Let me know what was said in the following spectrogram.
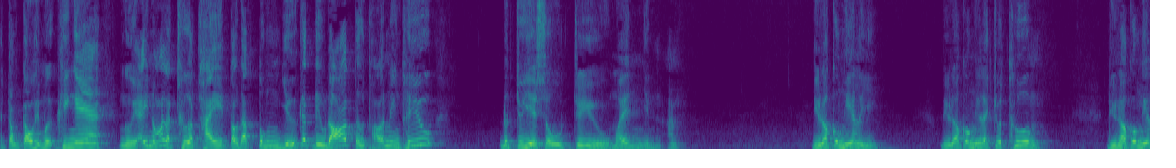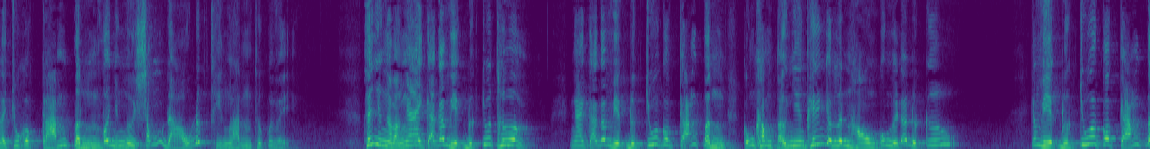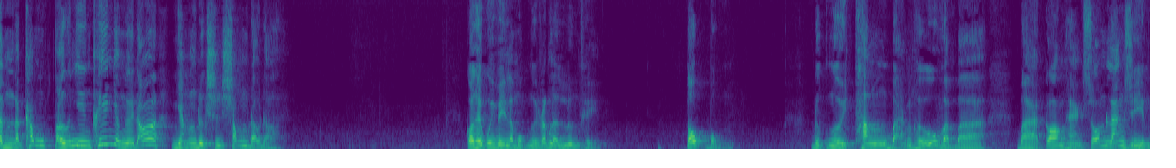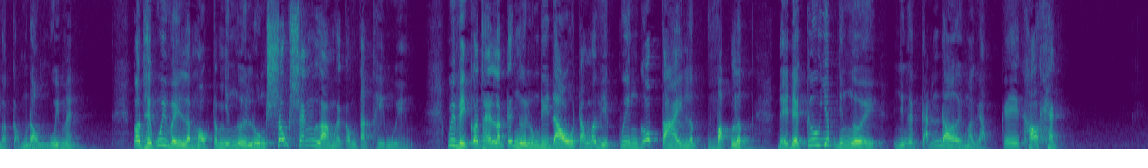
trong câu 20 khi nghe người ấy nói là, thưa thầy, tôi đã tuân giữ các điều đó từ thở niên thiếu Đức Chúa Giêsu triều mến nhìn anh điều đó có nghĩa là gì điều đó có nghĩa là Chúa thương Điều đó có nghĩa là Chúa có cảm tình với những người sống đạo đức thiện lành thưa quý vị. Thế nhưng mà ngay cả cái việc được Chúa thương, ngay cả cái việc được Chúa có cảm tình cũng không tự nhiên khiến cho linh hồn của người đó được cứu. Cái việc được Chúa có cảm tình là không tự nhiên khiến cho người đó nhận được sự sống đời đời. Có thể quý vị là một người rất là lương thiện, tốt bụng, được người thân bạn hữu và bà bà con hàng xóm láng giềng và cộng đồng quý mến. Có thể quý vị là một trong những người luôn sốt sắng làm cái công tác thiện nguyện. Quý vị có thể là cái người luôn đi đầu trong cái việc quyên góp tài lực, vật lực để để cứu giúp những người những cái cảnh đời mà gặp cái khó khăn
